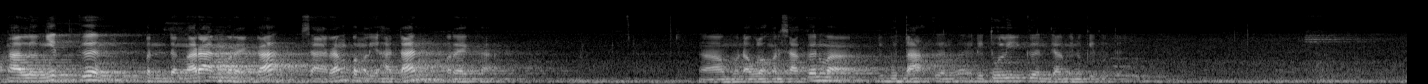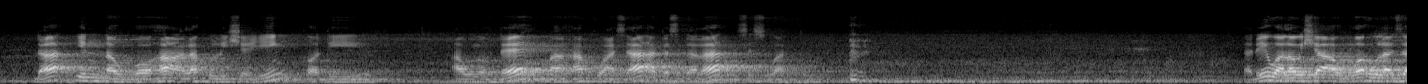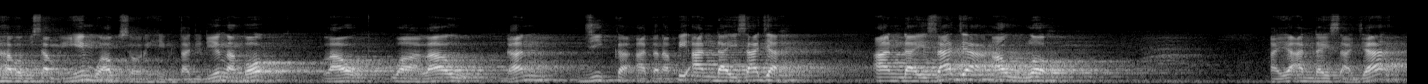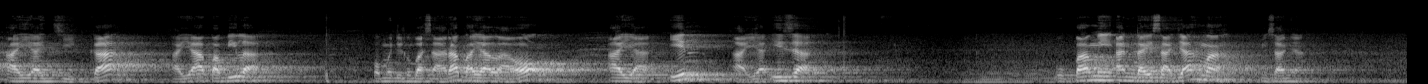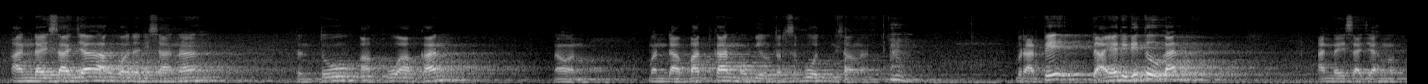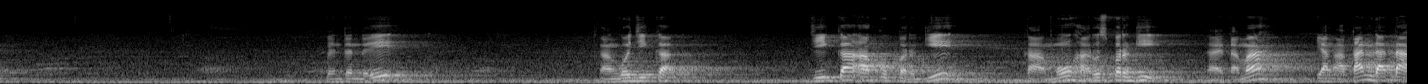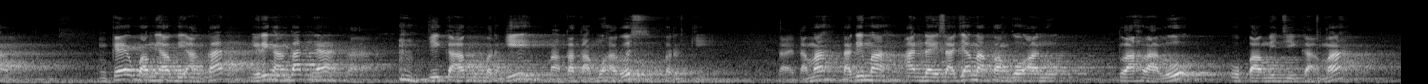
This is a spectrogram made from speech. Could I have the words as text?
ngalengitkeun pendengaran mereka sarang penglihatan mereka. Nah mun Allah ngersakeun mah dibutakeun we ditulikeun jalmi nu kitu teh da innallaha ala kulli syai'in qadir. Allah teh maha kuasa atas segala sesuatu. Tadi walau sya'allahu la zahaba bisam'ihim wa absarihim. Tadi dia nganggo lau walau. Dan jika atau tapi andai saja. Andai saja Allah. Ayah andai saja ayah jika ayah apabila komedi bahasa Arab ayah lao ayah in ayah iza upami andai saja mah misalnya Andai saja aku ada di sana, tentu aku akan naon, mendapatkan mobil tersebut misalnya. Berarti ayah di situ kan? Andai saja mah. Benten deui nganggo jika. Jika aku pergi, kamu harus pergi. Nah, itu mah yang akan datang Oke, upami abdi angkat, ngiring angkatnya. Nah, jika aku pergi, maka kamu harus pergi. Nah, itu mah tadi mah andai saja mah kanggo anu telah lalu upami jika mah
